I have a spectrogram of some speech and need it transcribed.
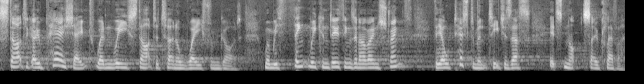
start to go pear shaped when we start to turn away from God. When we think we can do things in our own strength, the Old Testament teaches us it's not so clever.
